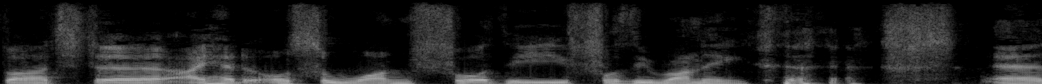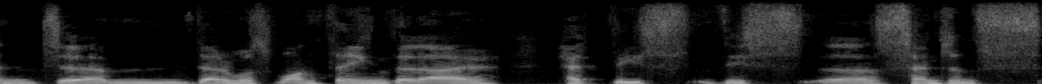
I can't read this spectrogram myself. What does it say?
but uh, I had also one for the for the running, and um, that was one thing that I had this this uh, sentence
